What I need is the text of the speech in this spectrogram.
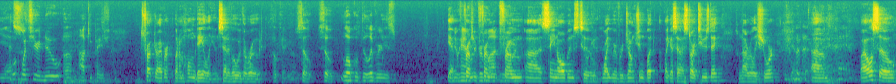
Yes. What's your new um, occupation? Truck driver, but I'm home daily instead of over the road. Okay, so, so local deliveries, Yeah, New from, Hampshire, from, Vermont, New from uh, St. Albans to Okay. White River Junction, but like I said, I start Tuesday, so I'm not really sure. Um, I also,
